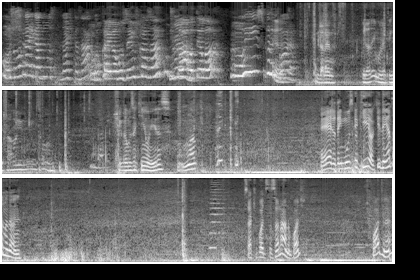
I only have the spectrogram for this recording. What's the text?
Oxe. Eu vou carregar duas, dois Eu casacos? vou carregar você e os casacos de Não. carro até lá. Não, é isso, galera. Bora. Galera, cuidado aí, mulher. Tem carro e som. Chegamos aqui em Oeiras. Vamos lá. É, já tem música aqui, ó. Aqui dentro, né, Dani? Que pode estacionar? Não pode? Pode, né?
